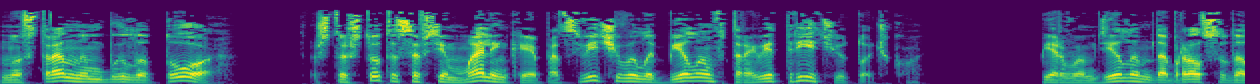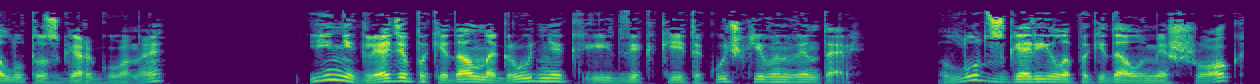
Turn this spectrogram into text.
Но странным было то, что что-то совсем маленькое подсвечивало белым в траве третью точку. Первым делом добрался до лута с Гаргона, и, не глядя, покидал нагрудник и две какие-то кучки в инвентарь. Лут сгорело покидал в мешок,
